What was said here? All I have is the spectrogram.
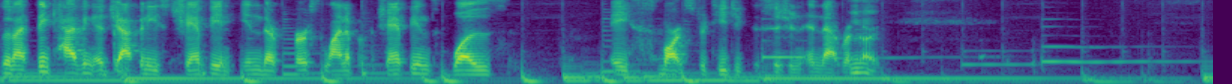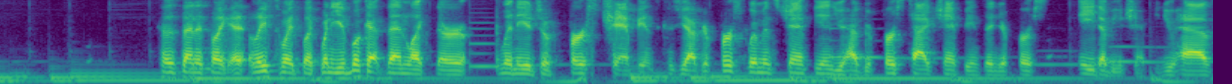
So I think having a Japanese champion in their first lineup of champions was a smart strategic decision in that mm. regard. Because then it's like at least like when you look at then like their lineage of first champions, because you have your first women's champion, you have your first tag champions, and your first AEW champion. You have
